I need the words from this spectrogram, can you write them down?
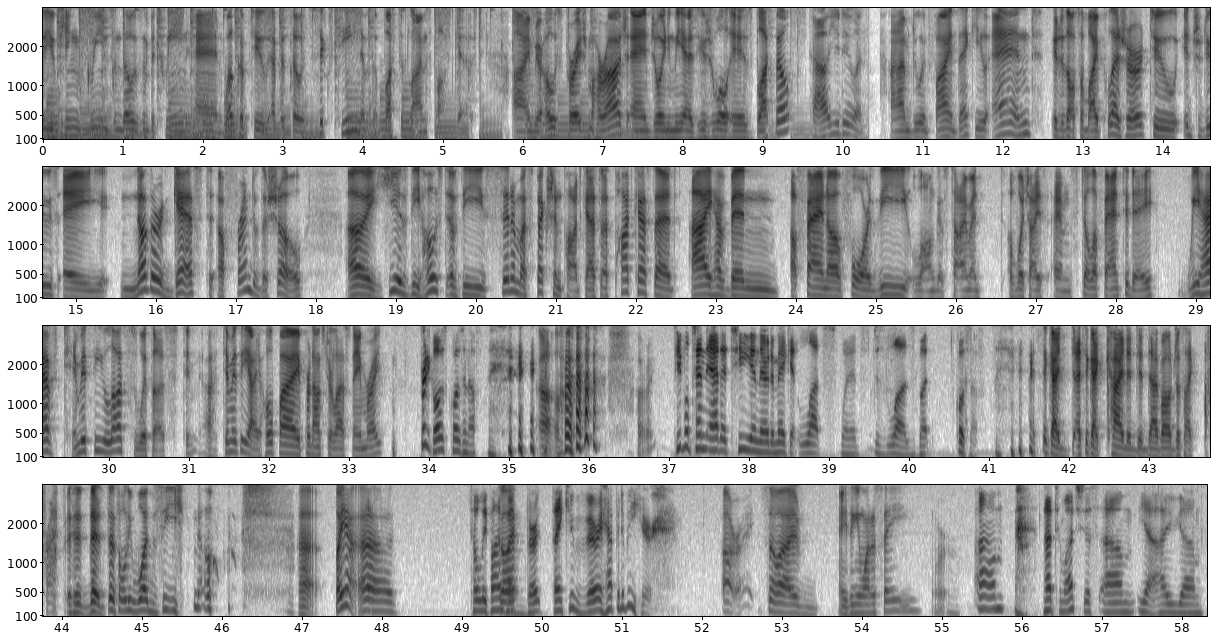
all you kings, queens, and those in between, and welcome to episode 16 of the Busted Limes podcast. I'm your host, Paresh Maharaj, and joining me as usual is Black Belt. How you doing? I'm doing fine, thank you. And it is also my pleasure to introduce a, another guest, a friend of the show. Uh, he is the host of the Cinema Spection podcast, a podcast that I have been a fan of for the longest time, and of which I am still a fan today. We have Timothy Lutz with us. Tim- uh, Timothy, I hope I pronounced your last name right. Pretty close, close enough. oh, all right. People tend to add a T in there to make it Lutz when it's just Luz, but close enough. I think I, I think I kind of did that, but I was just like, crap. There, there's only one Z. No. Uh, but yeah. Uh, totally fine. But very, thank you. Very happy to be here. all right. So, uh, anything you want to say, or Um, not too much. Just um, yeah, I um,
